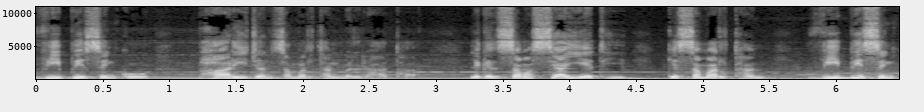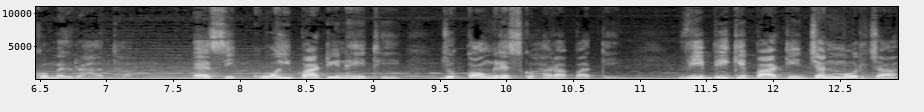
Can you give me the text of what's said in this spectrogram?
वीपी सिंह को भारी जन समर्थन मिल रहा था, लेकिन समस्या ये थी कि समर्थन वीपी सिंह को मिल रहा था। ऐसी कोई पार्टी नहीं थी जो कांग्रेस को हरा पाती। वीपी की पार्टी जन मोर्चा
